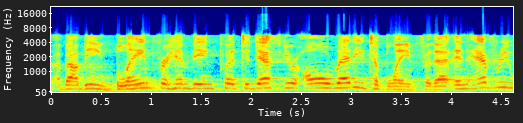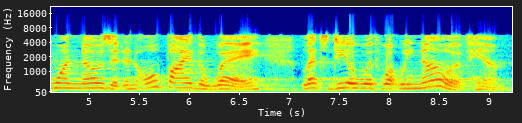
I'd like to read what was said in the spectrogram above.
about being blamed for him being put to death, you're already to blame for that, and everyone knows it. And oh, by the way, let's deal with what we know of him.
